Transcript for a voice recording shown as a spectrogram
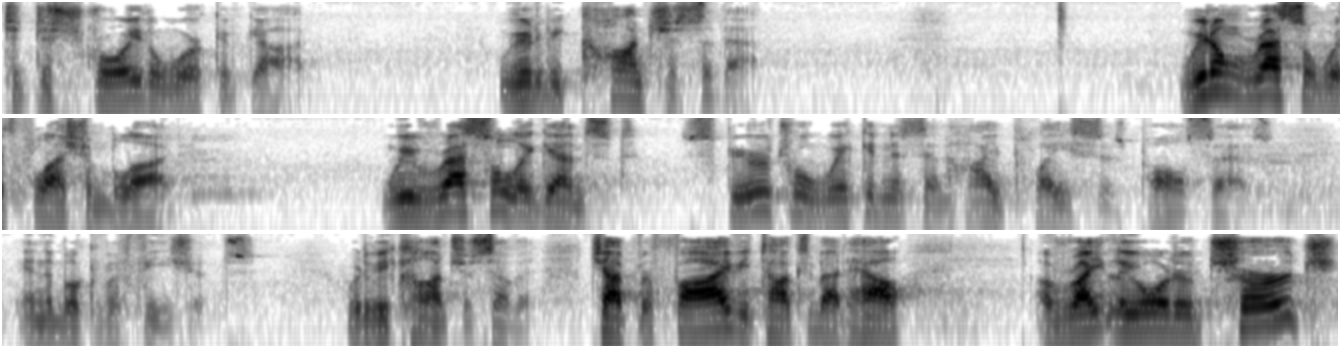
to destroy the work of God. We are to be conscious of that. We don't wrestle with flesh and blood. We wrestle against spiritual wickedness in high places, Paul says in the book of Ephesians. We're to be conscious of it. Chapter 5, he talks about how a rightly ordered church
